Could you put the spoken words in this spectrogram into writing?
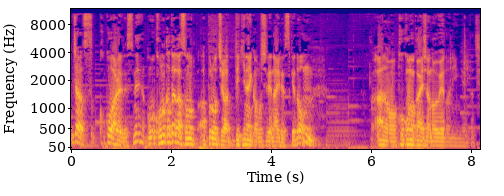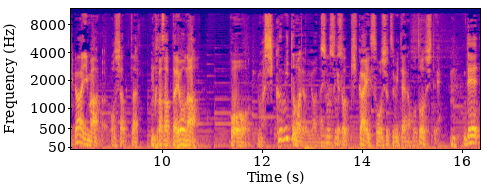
あ。じゃあ、そここはあれですね。このこの方がそのアプローチはできないかもしれないですけど、うんあの、ここの会社の上の人間たちが今おっしゃった、くださったような、こう、まあ、仕組みとまでは言わないですけど、そうそうそう機械創出みたいなことをして。で、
